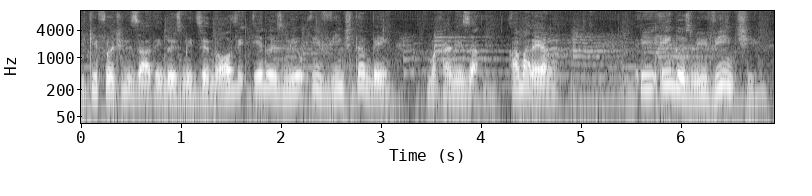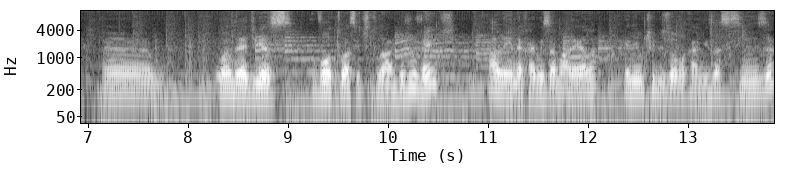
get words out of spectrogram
e que foi utilizado em 2019 e 2020 também, uma camisa amarela. E em 2020, uh, o André Dias voltou a ser titular do Juventus, além da camisa amarela, ele utilizou uma camisa cinza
